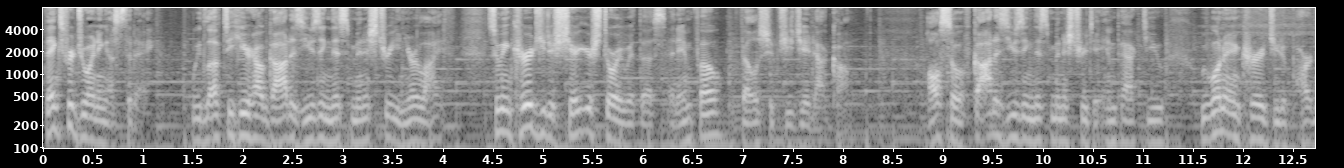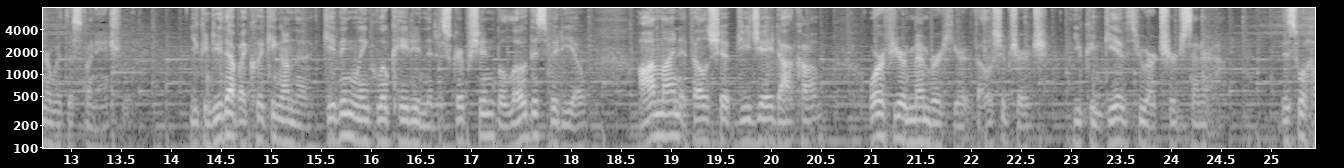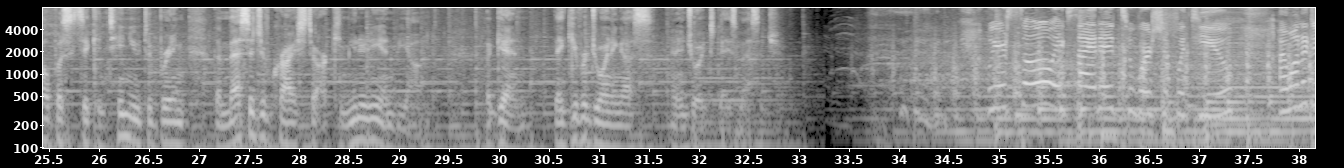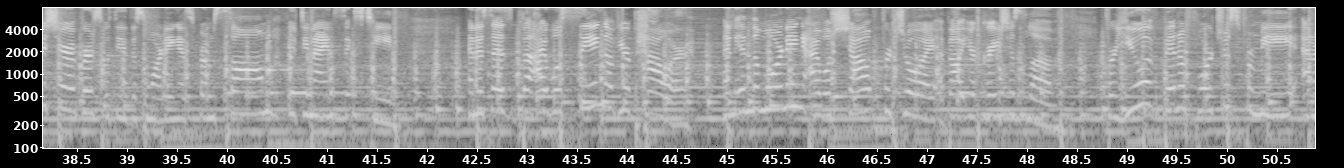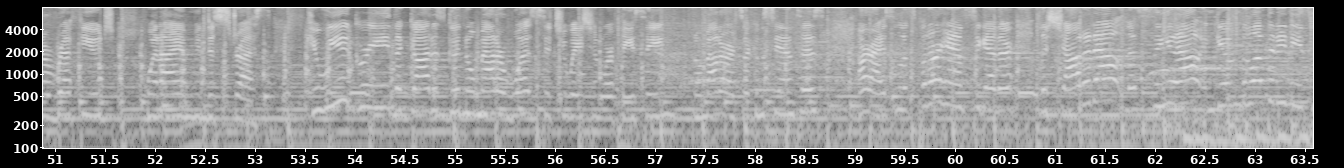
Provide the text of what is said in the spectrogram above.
Thanks for joining us today. We'd love to hear how God is using this ministry in your life, so we encourage you to share your story with us at info at fellowshipgj.com. Also, if God is using this ministry to impact you, we want to encourage you to partner with us financially. You can do that by clicking on the giving link located in the description below this video, online at fellowshipgj.com, or if you're a member here at Fellowship Church, you can give through our Church Center app. This will help us to continue to bring the message of Christ to our community and beyond. Again, thank you for joining us and enjoy today's message. We are so excited to worship with you. I wanted to share a verse with you this morning. It's from Psalm 59 16. And it says, But I will sing of your power, and in the morning I will shout for joy about your gracious love. For you have been a fortress for me and a refuge when I am in distress. Can we agree that God is good no matter what situation we're facing, no matter our circumstances? All right, so let's put our hands together. Let's shout it out, let's sing it out, and give him the love that he needs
